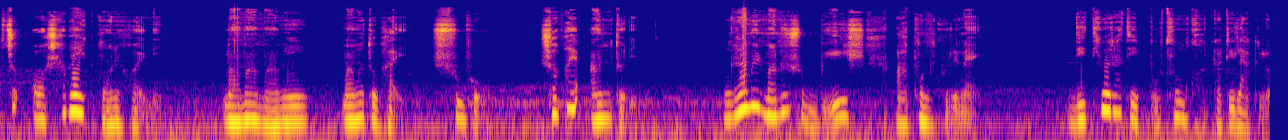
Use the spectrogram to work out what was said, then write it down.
কিছু অস্বাভাবিক মনে হয়নি। মামা, মামি মামাতো ভাই, শুভ, সবাই আন্তরিক। গ্রামের মানুষ বেশ আপন করে নেয়। দ্বিতীয় রাতে প্রথম খটকাটি লাগল।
